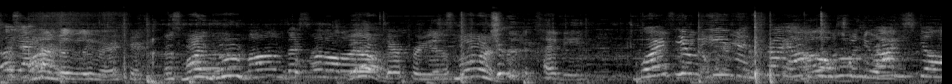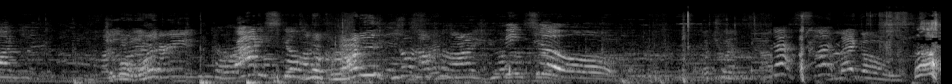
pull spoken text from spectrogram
Oh, yeah. I can't really it right here. That's mine, dude. Mom, there's one all the way Yeah. up here for you. That's mine. It's heavy. Boy, if you even try out, Oh, which one do you want? karate skill on you. What you want, what? Karate skill You on know karate? You don't know karate. You Me too. Which one? Yes. let- Legos.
